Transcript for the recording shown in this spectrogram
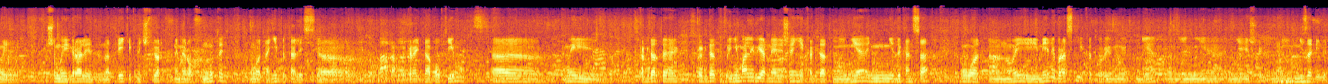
мы, потому что мы играли на третьих, на четвертых номеров внутрь, вот, они пытались там, играть double team. Мы когда-то когда принимали верное решение, когда-то не, не, не до конца. Вот, но и имели броски, которые мы не, не, не, не решили, не, не забили.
